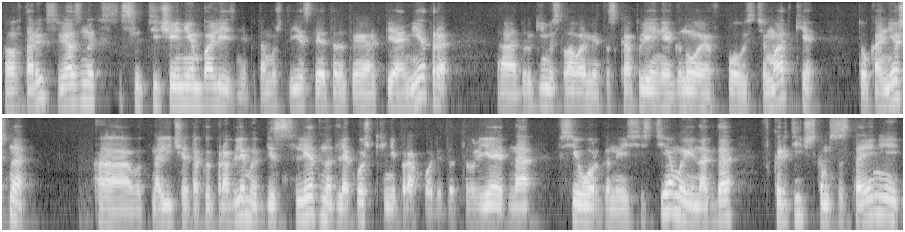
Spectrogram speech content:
а во-вторых, связанных с течением болезни. Потому что если это, например, пиометра, а другими словами, это скопление гноя в полости матки, то, конечно, а, вот наличие такой проблемы бесследно для кошки не проходит. Это влияет на все органы и системы. Иногда в критическом состоянии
